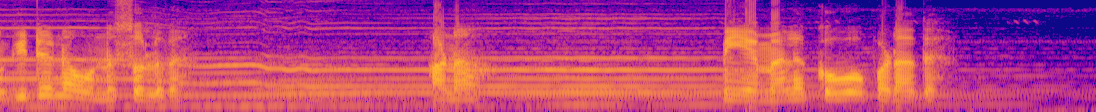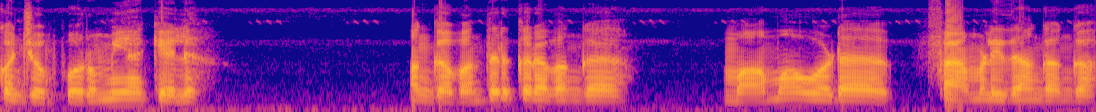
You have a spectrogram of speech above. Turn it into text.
உன்கிட்ட நான் ஒன்று சொல்லுவேன். ஆனா நீ என் மேல கோவப்படாத. கொஞ்சம் பொறுமையா கேளு. அங்க வந்திருக்கிறவங்க மாமாவோட ஃபேமிலி தாங்க அங்கா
